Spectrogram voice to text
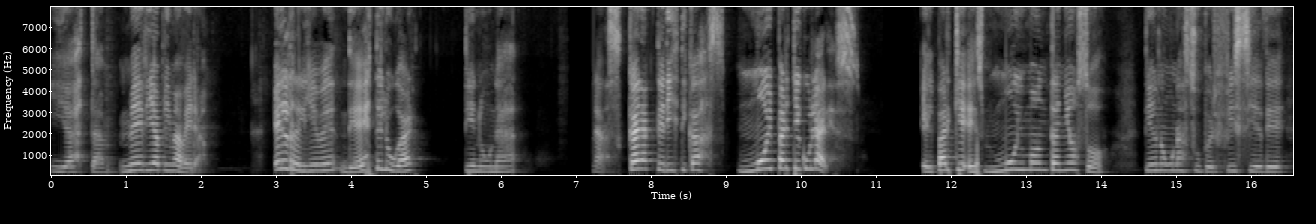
y hasta media primavera. El relieve de este lugar tiene unas características muy particulares. El parque es muy montañoso tiene una superficie de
